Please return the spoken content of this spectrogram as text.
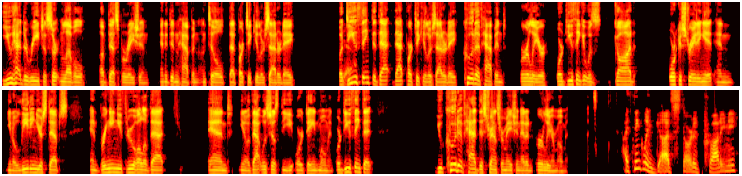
you had to reach a certain level of desperation and it didn't happen until that particular saturday but yeah. do you think that, that that particular Saturday could have happened earlier, or do you think it was God orchestrating it and you know leading your steps and bringing you through all of that, and you know that was just the ordained moment, or do you think that you could have had this transformation at an earlier moment? I think when God started prodding me,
